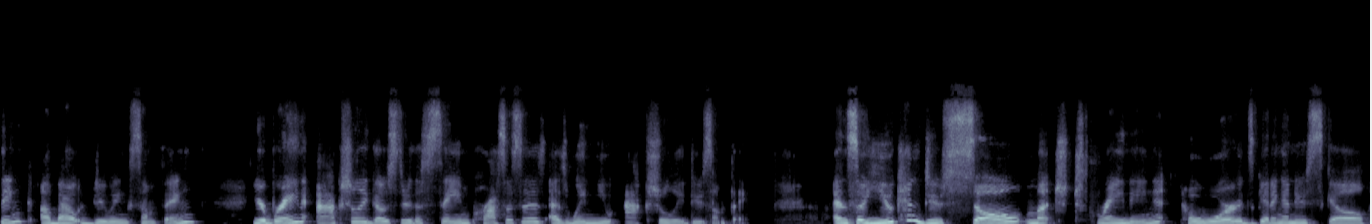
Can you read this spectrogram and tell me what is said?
think about doing something, your brain actually goes through the same processes as when you actually do something. And so you can do so much training towards getting a new skill,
